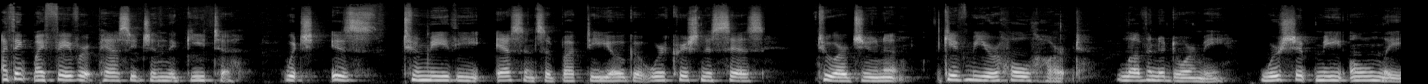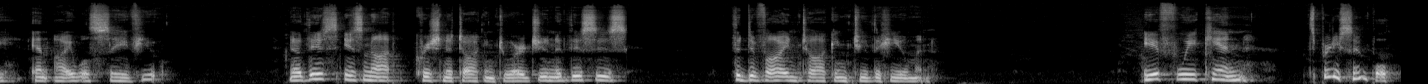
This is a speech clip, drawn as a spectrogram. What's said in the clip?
I think my favorite passage in the Gita, which is to me the essence of bhakti yoga, where Krishna says to Arjuna, Give me your whole heart, love and adore me, Worship me only, and I will save you. Now, this is not Krishna talking to Arjuna, this is the divine talking to the human. If we can, it's pretty simple.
